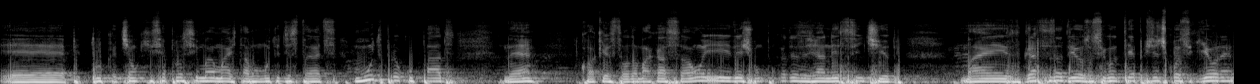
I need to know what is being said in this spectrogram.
é, Pituca, tinham que se aproximar mais, estavam muito distantes, muito preocupados né, com a questão da marcação e deixou um pouco a desejar nesse sentido. Mas graças a Deus, no segundo tempo a gente conseguiu, né?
